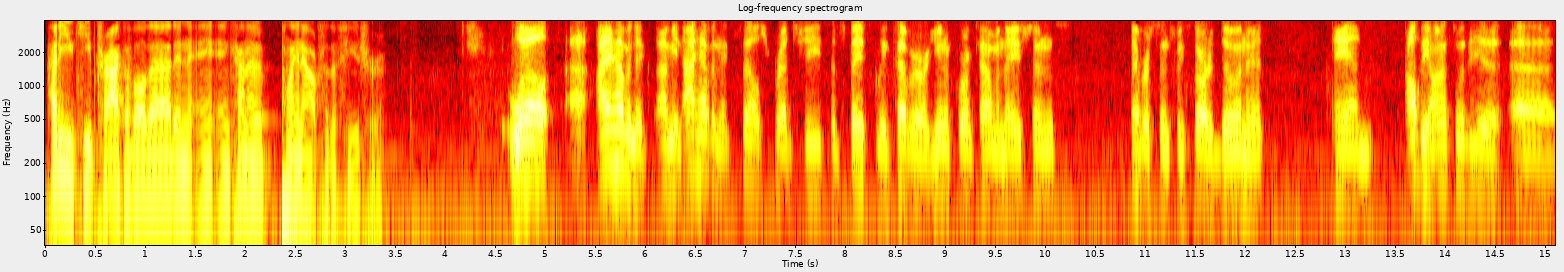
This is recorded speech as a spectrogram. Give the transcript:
how do you keep track of all that and and, and kind of plan out for the future? Well, I have an I mean I have an Excel spreadsheet that's basically covered our uniform combinations ever since we started doing it, and I'll be honest with you. Uh,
